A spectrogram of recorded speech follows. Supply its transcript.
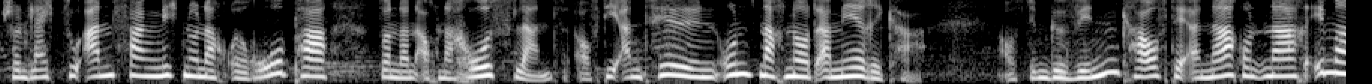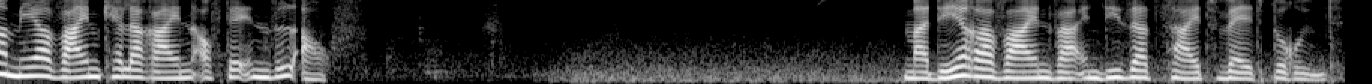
schon gleich zu Anfang nicht nur nach Europa, sondern auch nach Russland, auf die Antillen und nach Nordamerika. Aus dem Gewinn kaufte er nach und nach immer mehr Weinkellereien auf der Insel auf. Madeira-Wein war in dieser Zeit weltberühmt.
